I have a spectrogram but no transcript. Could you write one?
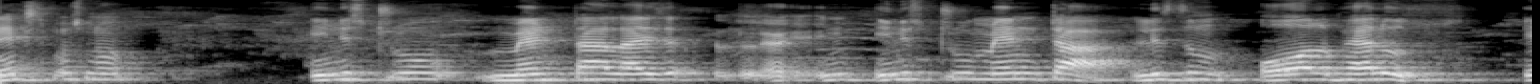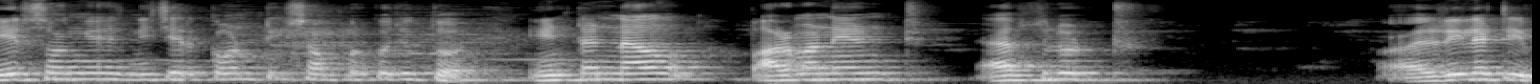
নেক্সট প্রশ্ন ইনস্ট্রুমেন্টালাইজ ইনস্ট্রুমেন্টালিজম অল ভ্যালুস এর সঙ্গে নিচের কোনটি সম্পর্কযুক্ত? ইন্টারনাল পার্মানেন্ট অ্যাবসলুট রিলেটিভ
